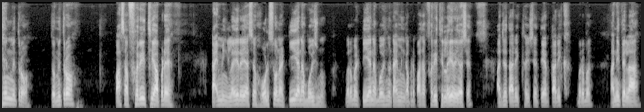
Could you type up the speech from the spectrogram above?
હિન્દ મિત્રો. તો મિત્રો, પાછા ફરીથી આપણે ટાઈમિંગ લઈ રહ્યા છે હોળસોના ટીએના બોયઝનું. બરાબર? ટીએના બોયઝનું ટાઈમિંગ આપણે પાછા ફરીથી લઈ રહ્યા છે. આજે તારીખ થઈ છે તેર તારીખ. બરાબર? આની પહેલાં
